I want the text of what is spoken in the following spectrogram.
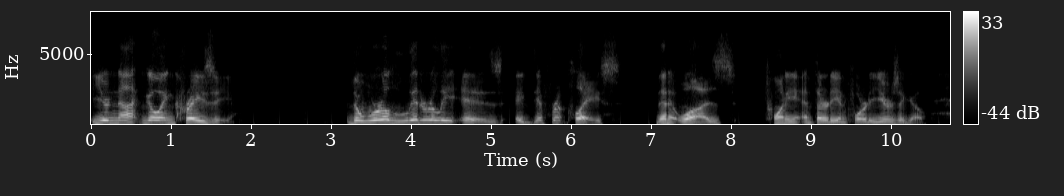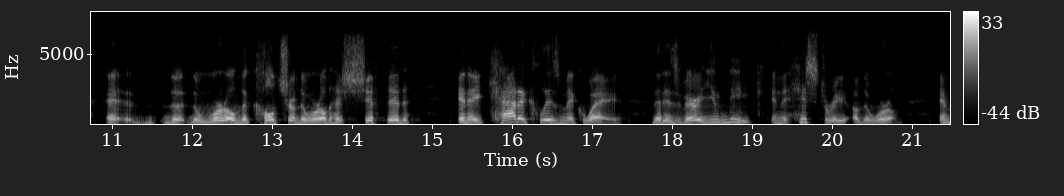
You're not going crazy. The world literally is a different place than it was 20 and 30 and 40 years ago. Eh, the, the world, the culture of the world has shifted in a cataclysmic way that is very unique in the history of the world. In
